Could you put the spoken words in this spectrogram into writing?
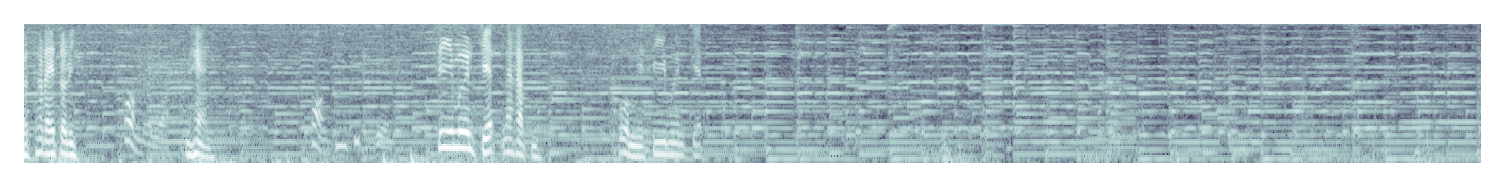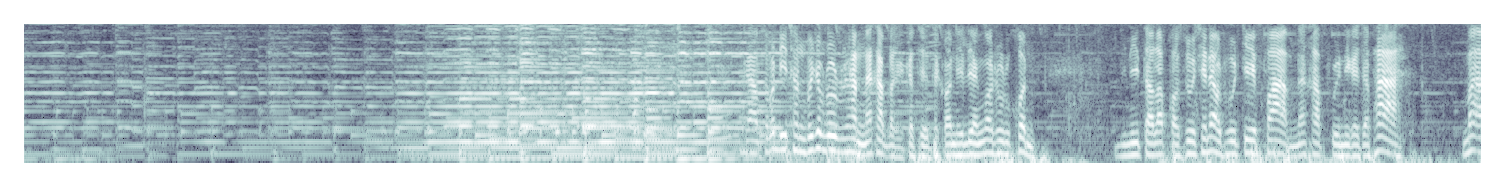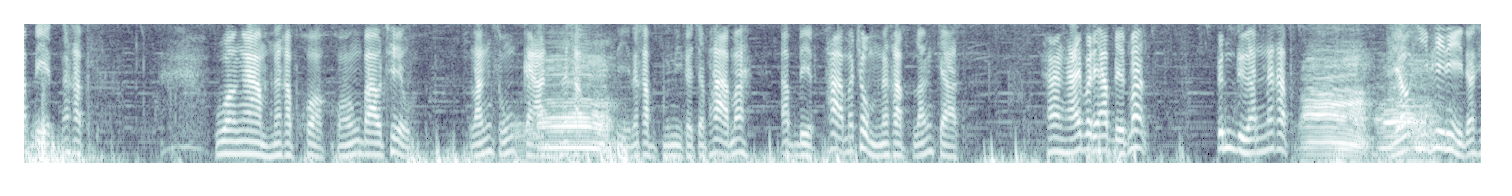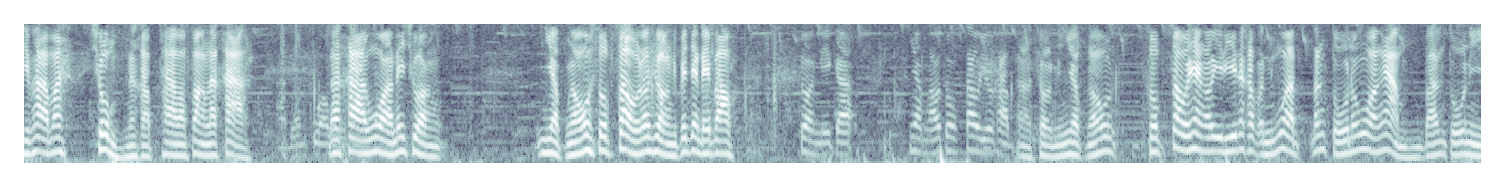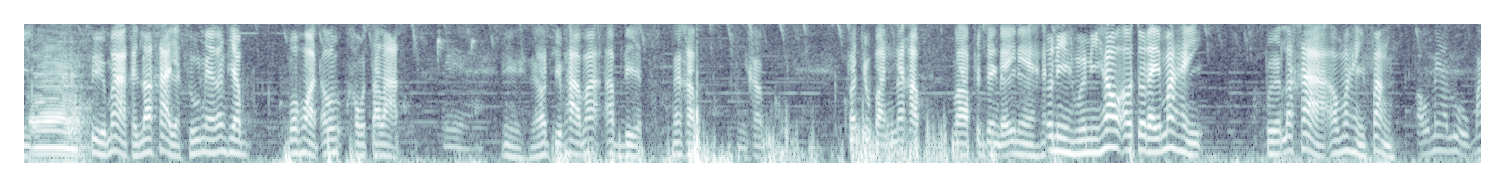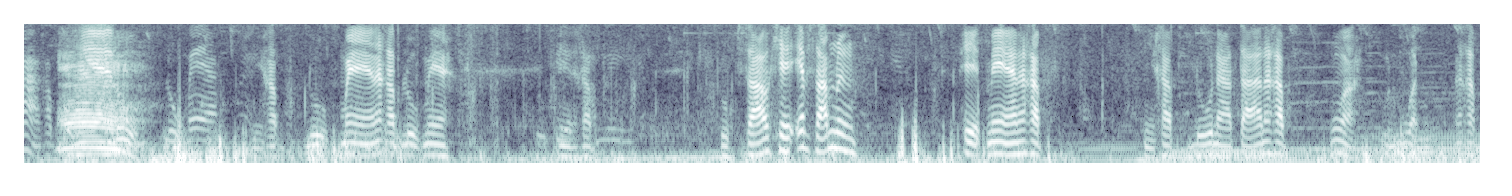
ปิดเท่าไรตัวนี้พ่วงเลยวะแม่นของสี่สิบเจ็ดสี่หมื่นเจ็ดนะครับผมนี่สี่หมื่นเจ็ดครับสวัสดีท่านผู้ชมทุกท่านนะครับและก็เกษตรกรที่เลี้ยงง้อทุกๆคนยินดีต้อนรับเข้าสู่ช anel ทูเจฟาร์มนะครับวันนี้ก็จะพา มาอัปเดตนะครับวัวงามนะครับขอกของบาวเทลหลังสงกรารนะครับนี่นะครับวันนี้ก็จะพามาอัปเดตพามาชมนะครับ หลังจากห่างหายไปได้อัปเดตมาเป็นเดือนนะครับ เดี๋ยว EP นี้เดี๋ยวสิพามาชมนะครับพามาฟังราคาอะเดือนกลัวราคางัวในช่วงเงียบเหงาซบเศร้าแล้วช่วงนี้เป็นจังไดเบาช่วงนี้ก็เงียบเหงาโศกเศร้าอยู่ครับอ่าช่วงนี้เงียบเหงา ซบเศร้าแห้งเอาอีดีนะครับ อันงัวตั้งโตนะงัวงาม บางตัวนี่ซื้อมากขายราคาอยากสูงในตั้งเทียบบ่หอดเอาเข้าตลาดนี่นี่แล้วสิพามาอัปเดตนะครับนี่ครับ ปัจจุบันนะครับ ว่าเป็นจังไดเนี่ยตัวนี้มือนี้เฮาเอาตัวใดมาให้เปิดราคาเอามาให้ฟัง เอาแม่ลูกมากครับ แม่ลูกลูกแม่นี่ครับ ลูกแม่นะครับ ลูกแม่ลูกนี่นะครับ ลูกสาว KF31 เพจแม่นะครับ นี่ครับ ดูหน้าตานะครับหัวอ้วนๆนะครับ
